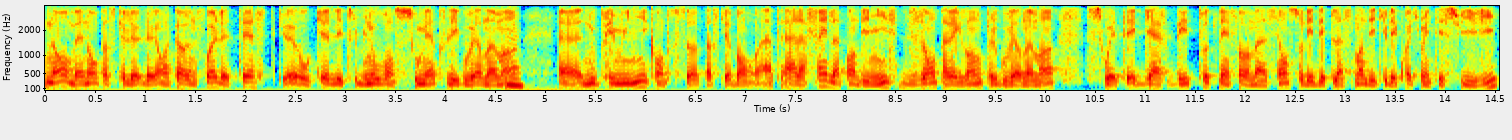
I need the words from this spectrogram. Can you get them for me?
Non, ben non, parce que le, encore une fois, le test auquel les tribunaux vont soumettre les gouvernements, mm. Euh, nous prémunit contre ça. Parce que, bon, à, la fin de la pandémie, disons par exemple que le gouvernement souhaitait garder toute l'information sur les déplacements des Québécois qui ont été suivis,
